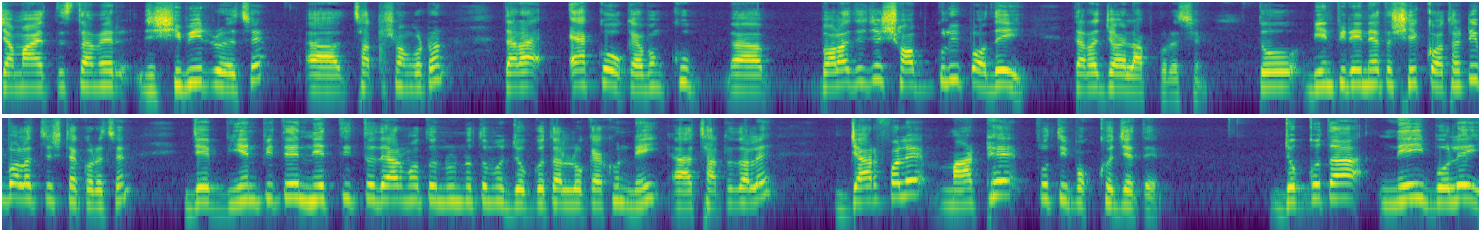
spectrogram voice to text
জামায়াত ইসলামের যে শিবির রয়েছে ছাত্র সংগঠন, তারা একক এবং খুব বলা যায় যে সবগুলি পদেই তারা জয়লাভ করেছেন তো বিএনপির এই নেতা সেই কথাটি বলার চেষ্টা করেছেন যে বিএনপিতে নেতৃত্ব দেওয়ার মতো ন্যূনতম যোগ্যতার লোক এখন নেই ছাত্রদলে, যার ফলে মাঠে প্রতিপক্ষ যেতে যোগ্যতা নেই বলেই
